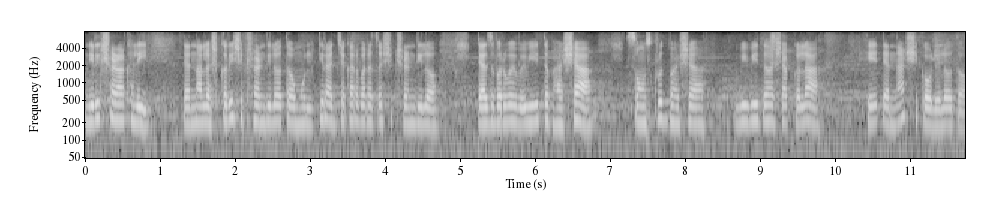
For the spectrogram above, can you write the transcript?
निरीक्षणाखाली त्यांना लष्करी शिक्षण दिलं होतं मुलकी राज्यकारभाराचं शिक्षण दिलं. त्याचबरोबर विविध भाषा संस्कृत भाषा विविध अशा कला हे त्यांना शिकवलेलं होतं.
